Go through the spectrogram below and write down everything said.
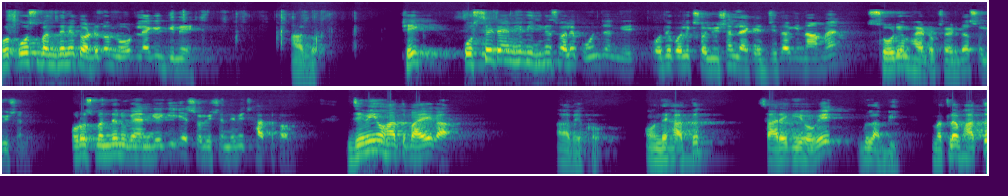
ਔਰ ਉਸ ਬੰਦੇ ਨੇ ਤੁਹਾਡੇ ਤੋਂ ਨੋਟ ਲੈ ਕੇ ਗਿਨੇ ਆ ਲਓ। ਠੀਕ? ਉਸੇ ਟਾਈਮ ਹੀ ਬਿਜ਼ਨਸ ਵਾਲੇ ਪਹੁੰਚ ਜਾਣਗੇ, ਉਹਦੇ ਕੋਲ ਇੱਕ ਸੋਲੂਸ਼ਨ ਲੈ ਕੇ, ਜਿਹਦਾ ਕੀ ਨਾਮ ਹੈ ਸੋਡੀਅਮ ਹਾਈਡਰੋਕਸਾਈਡ ਦਾ ਸੋਲੂਸ਼ਨ ਔਰ ਉਸ ਬੰਦੇ ਨੂੰ ਕਹਿਣਗੇ ਕਿ ਇਹ ਸੋਲੂਸ਼ਨ ਦੇ ਵਿੱਚ ਹੱਥ ਪਾਓ। ਜਿਵੇਂ ਉਹ ਹੱਥ ਪਾਏਗਾ ਆ ਵੇਖੋ, ਉਹਦੇ ਹੱਥ ਸਾਰੇ ਕੀ ਹੋ ਗਏ? ਗੁਲਾਬੀ। ਮਤਲਬ ਹੱਥ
